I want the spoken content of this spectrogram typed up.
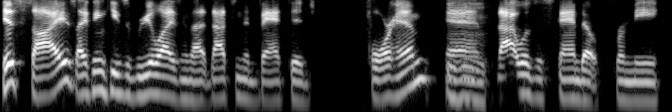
his size, I think he's realizing that that's an advantage for him. And mm-hmm. that was a standout for me.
